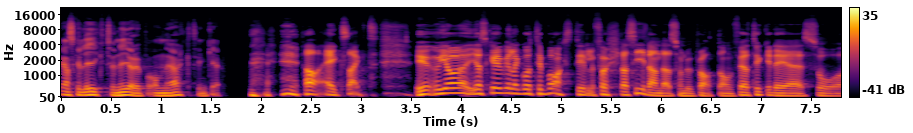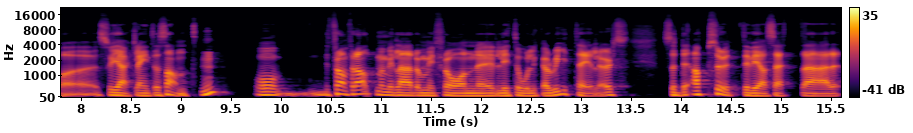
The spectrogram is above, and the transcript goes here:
Ganska likt hur ni gör det på OmniArk, tänker jag. ja, exakt. Jag, jag skulle vilja gå tillbaka till första sidan där som du pratade om, för jag tycker det är så, så jäkla intressant. Mm. Och framförallt med min lärdom ifrån eh, lite olika retailers. Så det absolut det vi har sett är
